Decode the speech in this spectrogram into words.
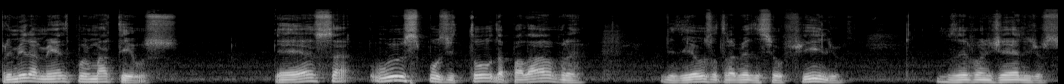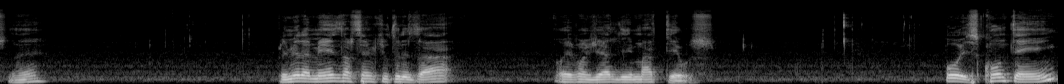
primeiramente por Mateus. É essa o expositor da palavra de Deus através do seu filho, dos evangelhos, né? Primeiramente, nós temos que utilizar o Evangelho de Mateus. pois contém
